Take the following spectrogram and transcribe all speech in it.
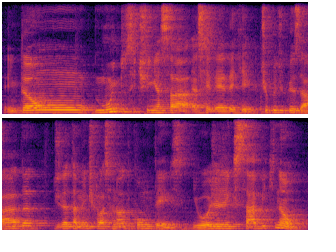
Então, muito se tinha essa, essa ideia de que tipo de pisada diretamente relacionado com o tênis. E hoje a gente sabe que não.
